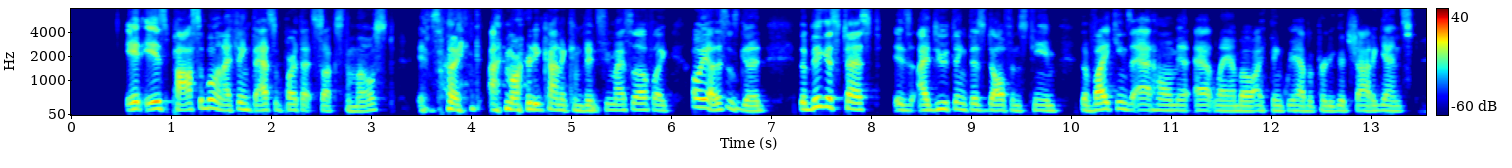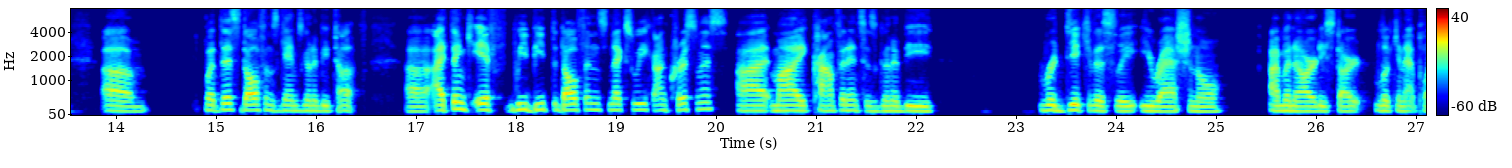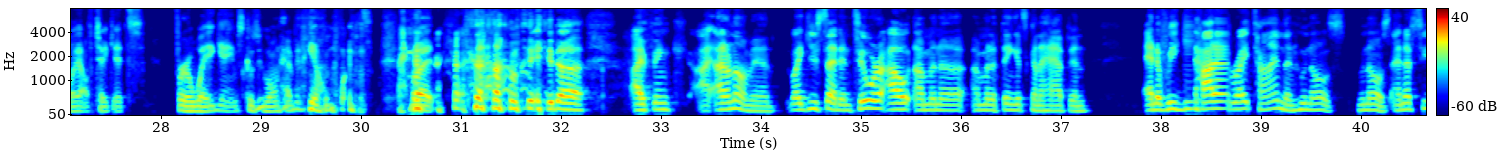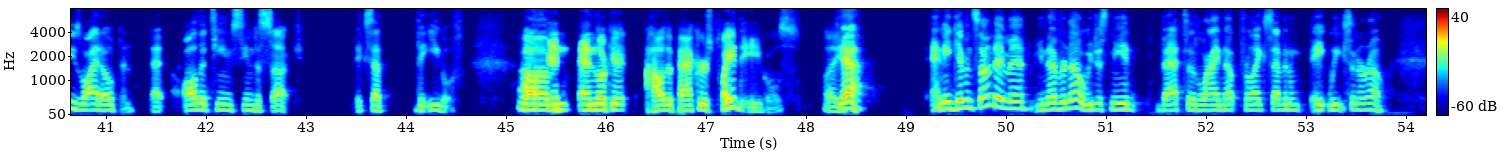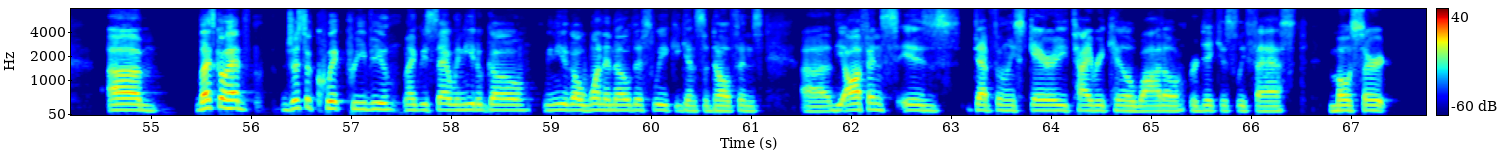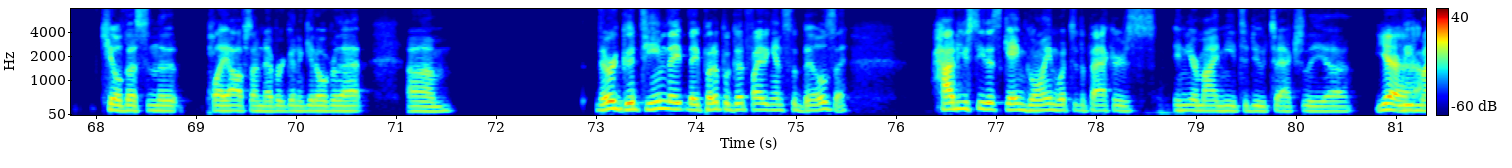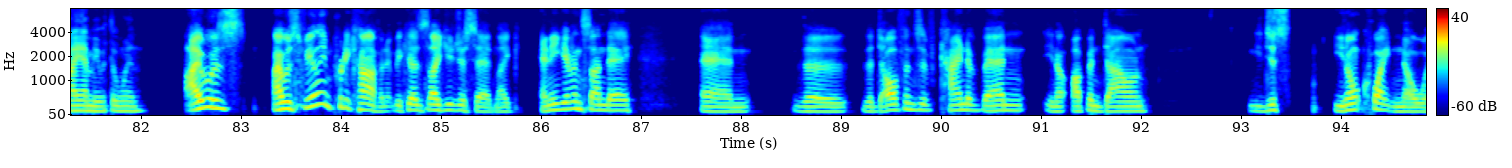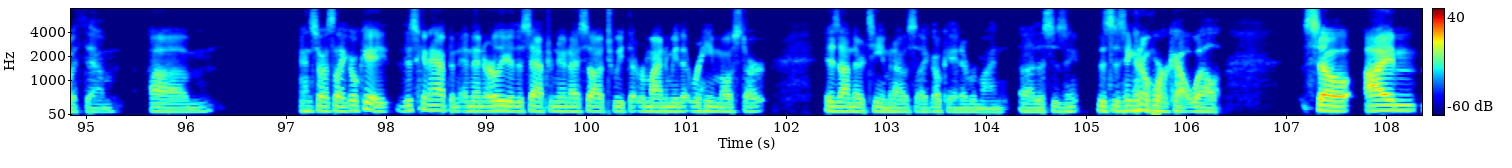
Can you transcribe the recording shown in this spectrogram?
it is possible, and I think that's the part that sucks the most. It's like I'm already kind of convincing myself, like, oh yeah, this is good the biggest test is I do think this Dolphins team, the Vikings at home at, Lambeau, I think we have a pretty good shot against. Um, but this Dolphins game is going to be tough. Uh, I think if we beat the Dolphins next week on Christmas, my confidence is going to be ridiculously irrational. I'm going to already start looking at playoff tickets for away games because we won't have any home ones. But um, it, uh, I think I, I don't know, man. Like you said, until we're out, I'm gonna I'm gonna think it's gonna happen. And if we get hot at the right time, then who knows? Who knows? NFC is wide open. That all the teams seem to suck, except the Eagles. Well, um, and and look at how the Packers played the Eagles. Like, yeah, any given Sunday, man, you never know. We just need that to line up for like seven, eight weeks in a row. Um, let's go ahead. Just a quick preview. Like we said, we need to go. We need to go one to zero this week against the Dolphins. Uh, the offense is definitely scary. Tyreek Hill, Waddle, ridiculously fast. Mostert killed us in the playoffs. I'm never going to get over that. Um, they're a good team. They they put up a good fight against the Bills. How do you see this game going? What do the Packers, in your mind, need to do to actually uh, yeah leave Miami with the win? I was I was feeling pretty confident because, like you just said, like any given Sunday, and the the Dolphins have kind of been you know, up and down. You just you don't quite know with them. Um, and so I was like, okay, this can happen. And then earlier this afternoon, I saw a tweet that reminded me that Raheem Mostert is on their team, and I was like, okay, never mind. Uh, this isn't this isn't going to work out well. So I'm,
